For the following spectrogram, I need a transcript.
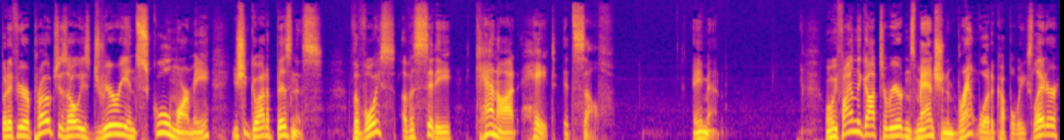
but if your approach is always dreary and school marmy, you should go out of business. The voice of a city cannot hate itself. Amen. When we finally got to Riordan's mansion in Brentwood a couple weeks later,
